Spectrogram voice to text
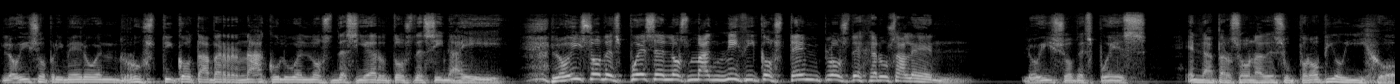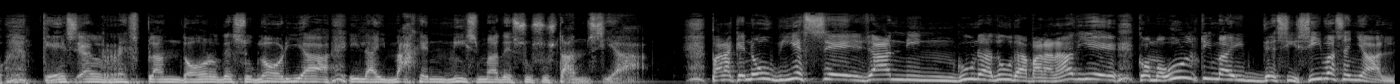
Lo hizo primero en rústico tabernáculo en los desiertos de Sinaí lo hizo después en los magníficos templos de Jerusalén. Lo hizo después en la persona de su propio Hijo, que es el resplandor de su gloria y la imagen misma de su sustancia para que no hubiese ya ninguna duda para nadie, como última y decisiva señal,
